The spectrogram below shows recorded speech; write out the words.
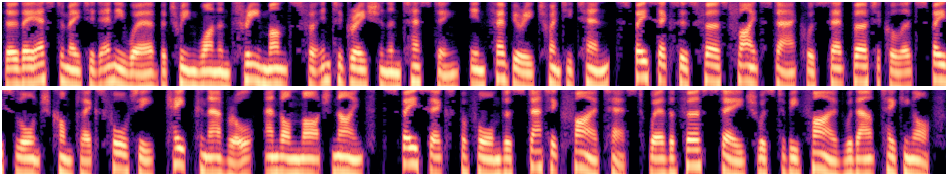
though they estimated anywhere between one and three months for integration and testing. In February 2010, SpaceX's first flight stack was set vertical at Space Launch Complex 40, Cape Canaveral, and on March 9, SpaceX performed a static fire test, where the first stage was to be fired without taking off.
